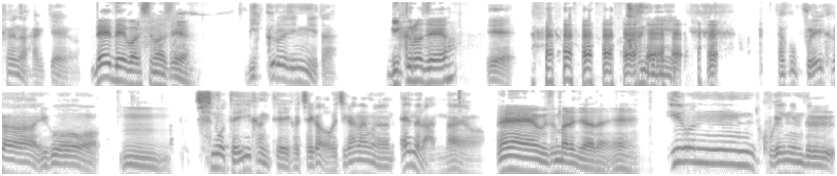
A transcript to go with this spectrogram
표현을 할게요. 네네, 말씀하세요. 미끄러집니다. 미끄러져요? 예. 아니, 자꾸 브레이크가 이거 음. 신호 대기 상태 이거 제가 어지간하면 N을 안 나요. 예, 무슨 말인지 알아요. 예. 이런 고객님들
